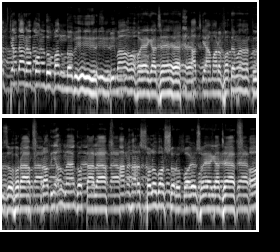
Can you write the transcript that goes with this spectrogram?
আজকে তারা বন্ধু বান্ধবীর বিবাহ হয়ে গেছে। আজকে আমার ফাতেমা তু জোহরা রাদিয়াল্লাহু তাআলা আনহার 16 বছর বয়স হয়ে গেছে। ও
